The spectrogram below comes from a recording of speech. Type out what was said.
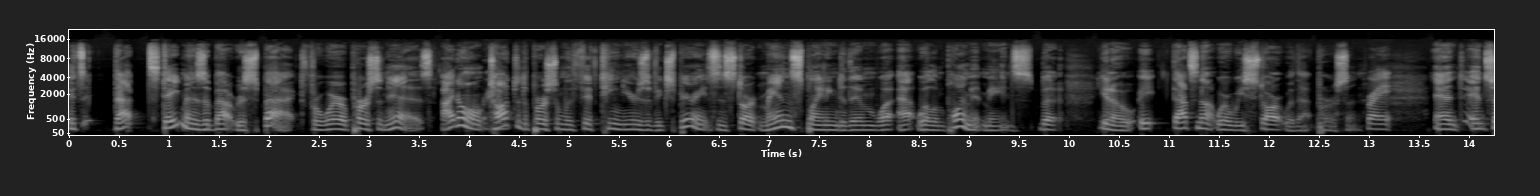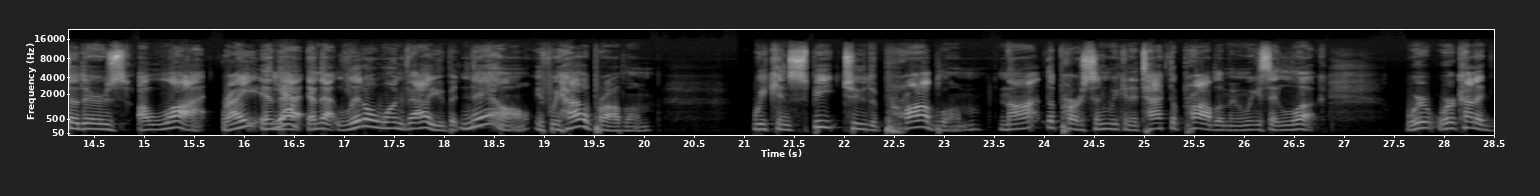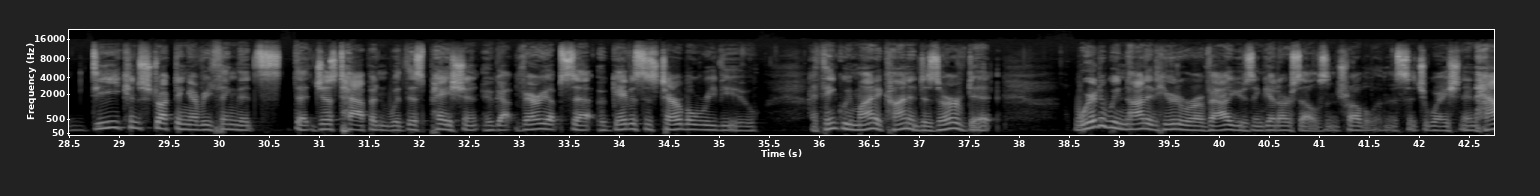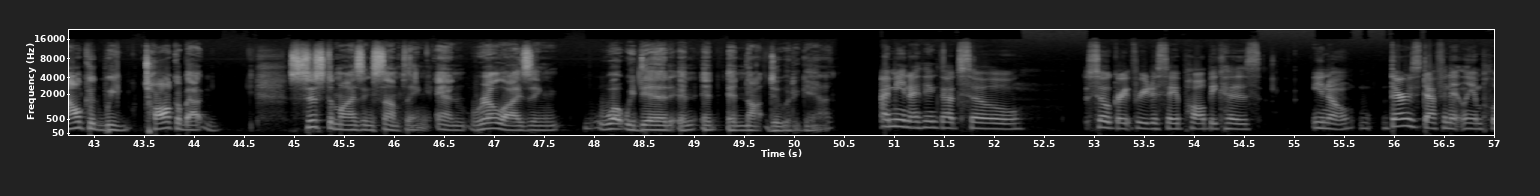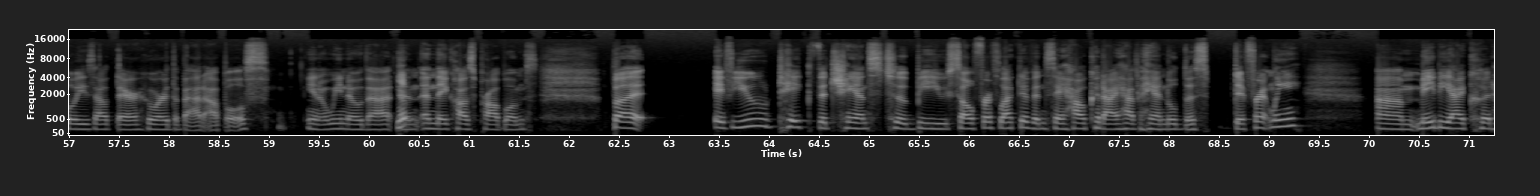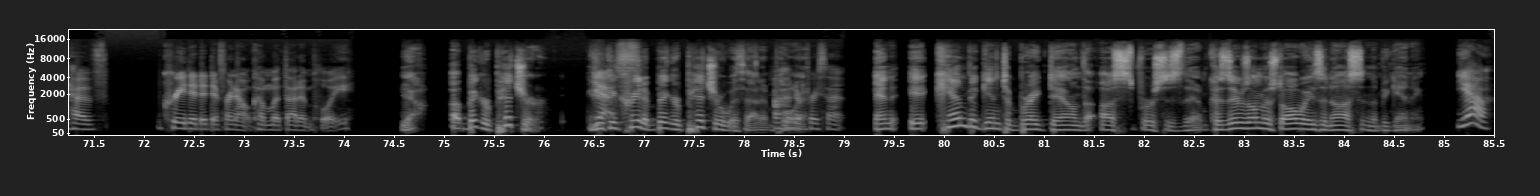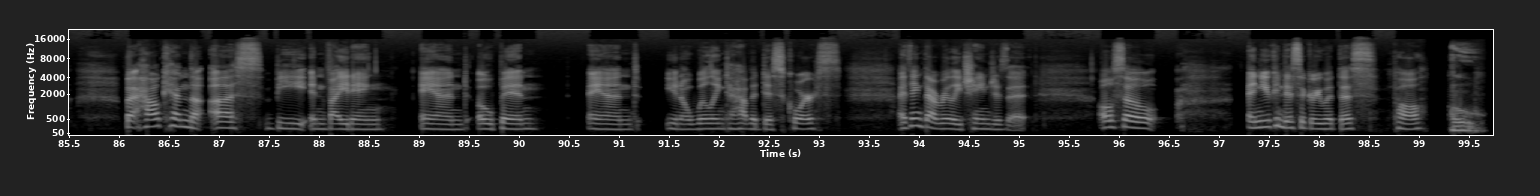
it's that statement is about respect for where a person is. I don't talk to the person with 15 years of experience and start mansplaining to them what at will employment means. But you know, it, that's not where we start with that person. Right. And and so there's a lot, right? And Yeah. that and that little one value. But now if we have a problem, we can speak to the problem, not the person. We can attack the problem and we can say, look, we're we're kind of deconstructing everything that's that just happened with this patient who got very upset, who gave us this terrible review. I think we might have kind of deserved it. Where do we not adhere to our values and get ourselves in trouble in this situation? And how could we talk about systemizing something and realizing what we did and, and, and not do it again? I mean, I think that's so so great for you to say, Paul, because you know there's definitely employees out there who are the bad apples. You know, we know that, Yep. and and they cause problems. But if you take the chance to be self-reflective and say, "How could I have handled this differently?" Um, maybe I could have created a different outcome with that employee. Yeah. A bigger picture. You can create a bigger picture with that employee. 100%. And it can begin to break down the us versus them because there's almost always an us in the beginning. Yeah. But how can the us be inviting and open and, you know, willing to have a discourse? I think that really changes it. Also, and you can disagree with this, Paul, Oh,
